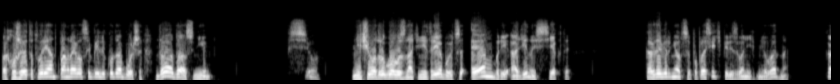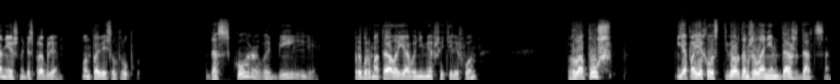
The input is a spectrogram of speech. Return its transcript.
Похоже, этот вариант понравился Билли куда больше. Да, да, с ним. Все. Ничего другого знать и не требуется. Эмбри один из секты. Когда вернется, попросите перезвонить мне, ладно? Конечно, без проблем. Он повесил трубку. «До скорого, Билли!» — пробормотала я в онемевший телефон. В Лапуш я поехала с твердым желанием дождаться.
